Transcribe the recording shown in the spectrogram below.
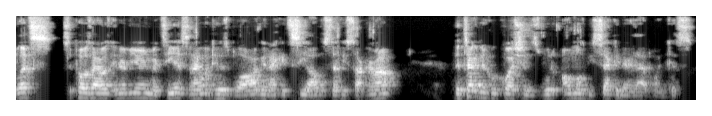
let's suppose I was interviewing Matthias and I went to his blog and I could see all the stuff he's talking about the technical questions would almost be secondary at that point because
